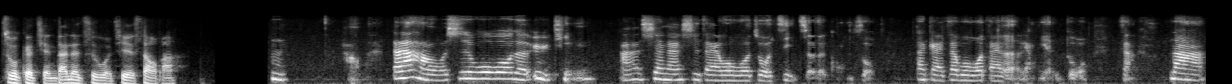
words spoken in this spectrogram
做个简单的自我介绍吧。嗯，好大家好，我是窝窝的玉婷啊，现在是在窝窝做记者的工作，大概在窝窝待了两年多，这样。那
